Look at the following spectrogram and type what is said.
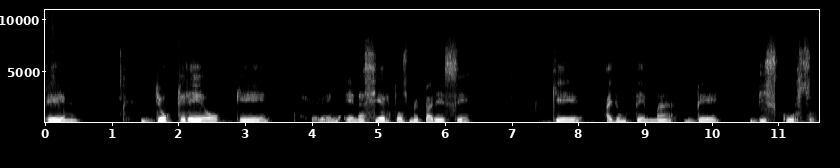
Em, yo creo que en aciertos me parece que hay un tema de discurso.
